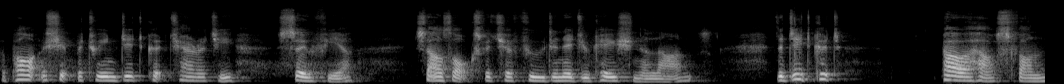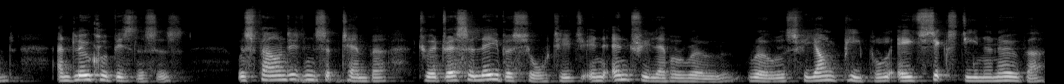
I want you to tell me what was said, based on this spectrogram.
a partnership between Didcot charity SOFEA, South Oxfordshire Food and Education Alliance, the Didcot Powerhouse Fund, and local businesses, was founded in September to address a labour shortage in entry level role, roles for young people aged 16 and over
